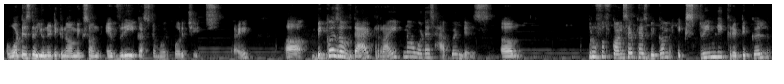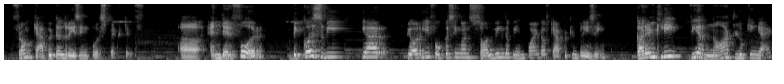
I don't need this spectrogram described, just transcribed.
what is the unit economics on every customer purchase right? Uh, because of that right now what has happened is um, proof of concept has become extremely critical from capital raising perspective. Uh, and therefore because we are purely focusing on solving the pain point of capital raising, currently we are not looking at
